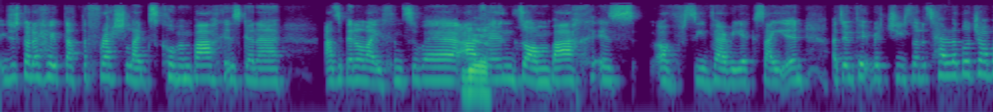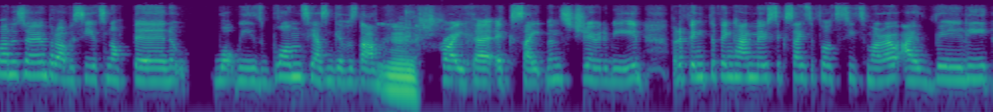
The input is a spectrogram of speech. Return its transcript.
You just got to hope that the fresh legs coming back is gonna add a bit of life into where yeah. having Dom back is obviously very exciting. I don't think Richie's done a terrible job on his own, but obviously it's not been what we want. He hasn't given us that mm. striker excitement. Do you know what I mean? But I think the thing I'm most excited for to see tomorrow, I really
